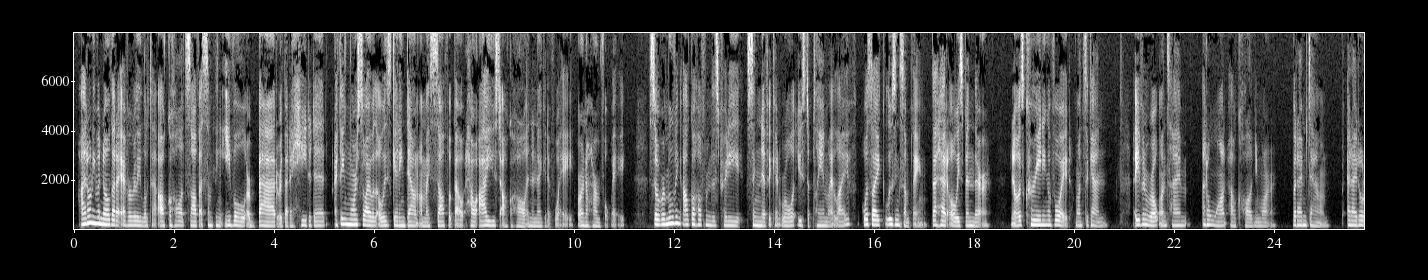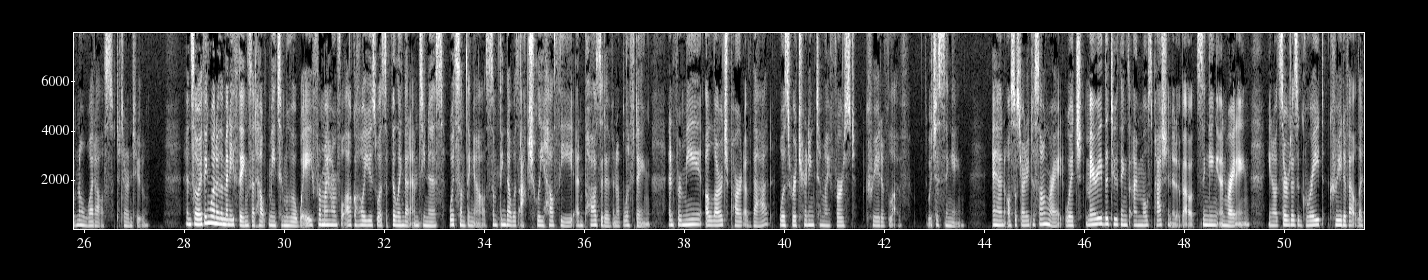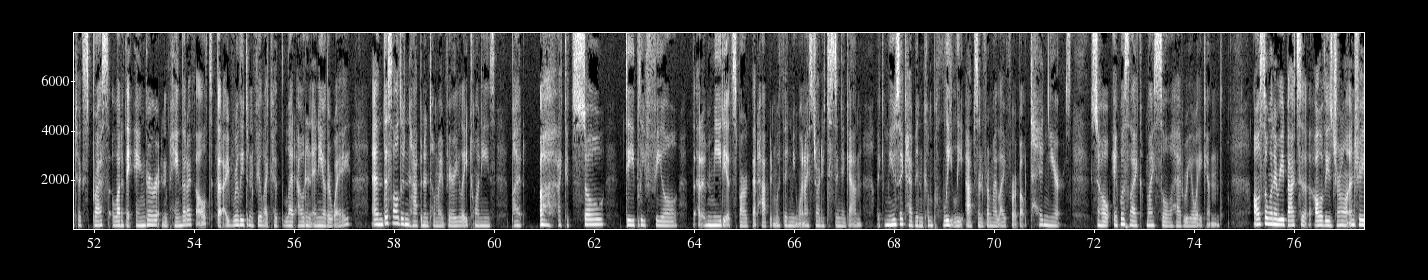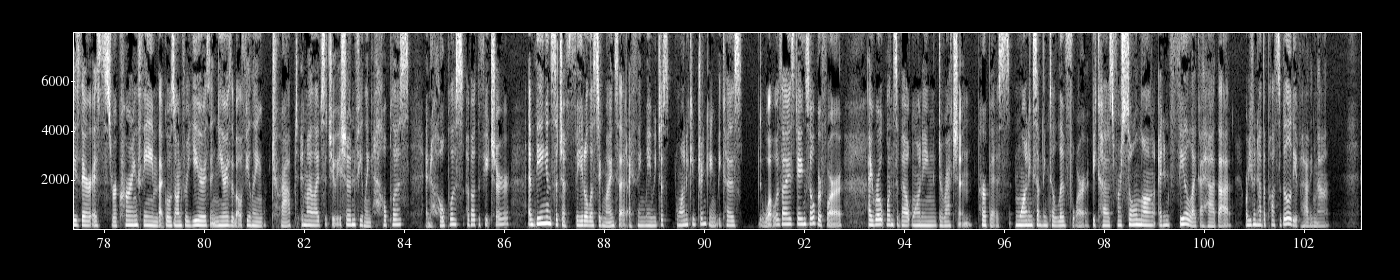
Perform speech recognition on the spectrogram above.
I don't even know that I ever really looked at alcohol itself as something evil or bad or that I hated it. I think more so I was always getting down on myself about how I used alcohol in a negative way or in a harmful way. So, removing alcohol from this pretty significant role it used to play in my life was like losing something that had always been there. You know, it was creating a void once again. I even wrote one time, I don't want alcohol anymore, but I'm down and I don't know what else to turn to. And so I think one of the many things that helped me to move away from my harmful alcohol use was filling that emptiness with something else, something that was actually healthy and positive and uplifting. And for me, a large part of that was returning to my first creative love, which is singing. and also starting to songwrite, which married the two things I'm most passionate about singing and writing. You know, it served as a great creative outlet to express a lot of the anger and pain that I felt that I really didn't feel I could let out in any other way. And this all didn't happen until my very late 20s, but I could so deeply feel that immediate spark that happened within me when I started to sing again. Like music had been completely absent from my life for about 10 years. So it was like my soul had reawakened. Also, when I read back to all of these journal entries, there is this recurring theme that goes on for years and years about feeling trapped in my life situation, feeling helpless and hopeless about the future. And being in such a fatalistic mindset, I think made me just want to keep drinking because what was I staying sober for? I wrote once about wanting direction, purpose, wanting something to live for, because for so long I didn't feel like I had that or even had the possibility of having that.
